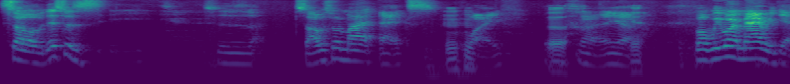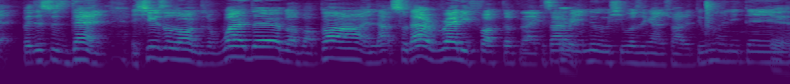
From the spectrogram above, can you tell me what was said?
so this was, this is, so I was with my ex wife. Ugh. Right, yeah. Yeah. But we weren't married yet. But this was then, and she was a little under the weather, blah blah blah, and that, so that already fucked up night because I already knew she wasn't gonna try to do anything. Yeah.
